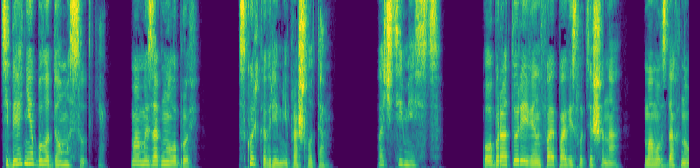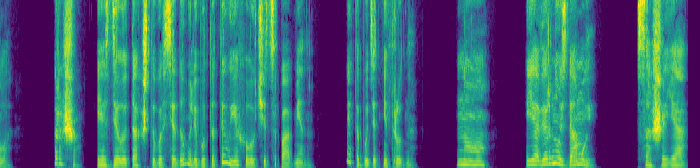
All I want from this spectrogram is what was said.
Тебя не было дома сутки. Мама изогнула бровь. Сколько времени прошло там? Почти месяц. В лаборатории Винфай повисла тишина. Мама вздохнула. Хорошо, я сделаю так, чтобы все думали, будто ты уехала учиться по обмену. Это будет нетрудно. Но я вернусь домой. Саша, я...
